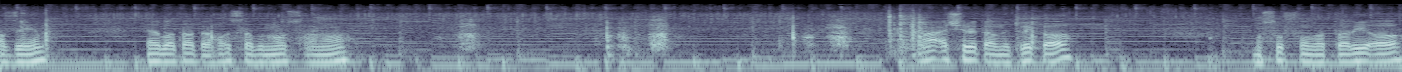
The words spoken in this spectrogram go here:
عظيم البطاطا رح اقصها بالنص أنا مع قشرتها بنتركها. بنصفهم بهالطريقة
